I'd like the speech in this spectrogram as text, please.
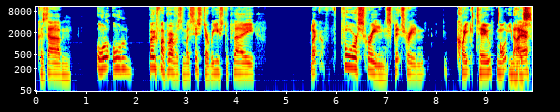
because um all all both my brothers and my sister we used to play like four screen split screen Quake two multiplayer. Nice.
